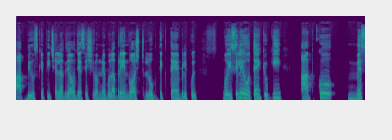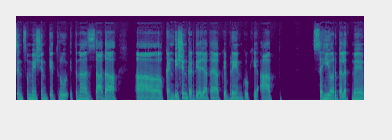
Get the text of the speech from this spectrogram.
आप भी उसके पीछे लग जाओ। जैसे शिवम ने बोला ब्रेन वॉश्ड लोग दिखते हैं बिल्कुल। वो इसीलिए होते हैं क्योंकि आपको मिस इन्फॉर्मेशन के थ्रू इतना ज़्यादा कंडीशन कर दिया जाता है आपके ब्रेन को कि आप सही और गलत में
